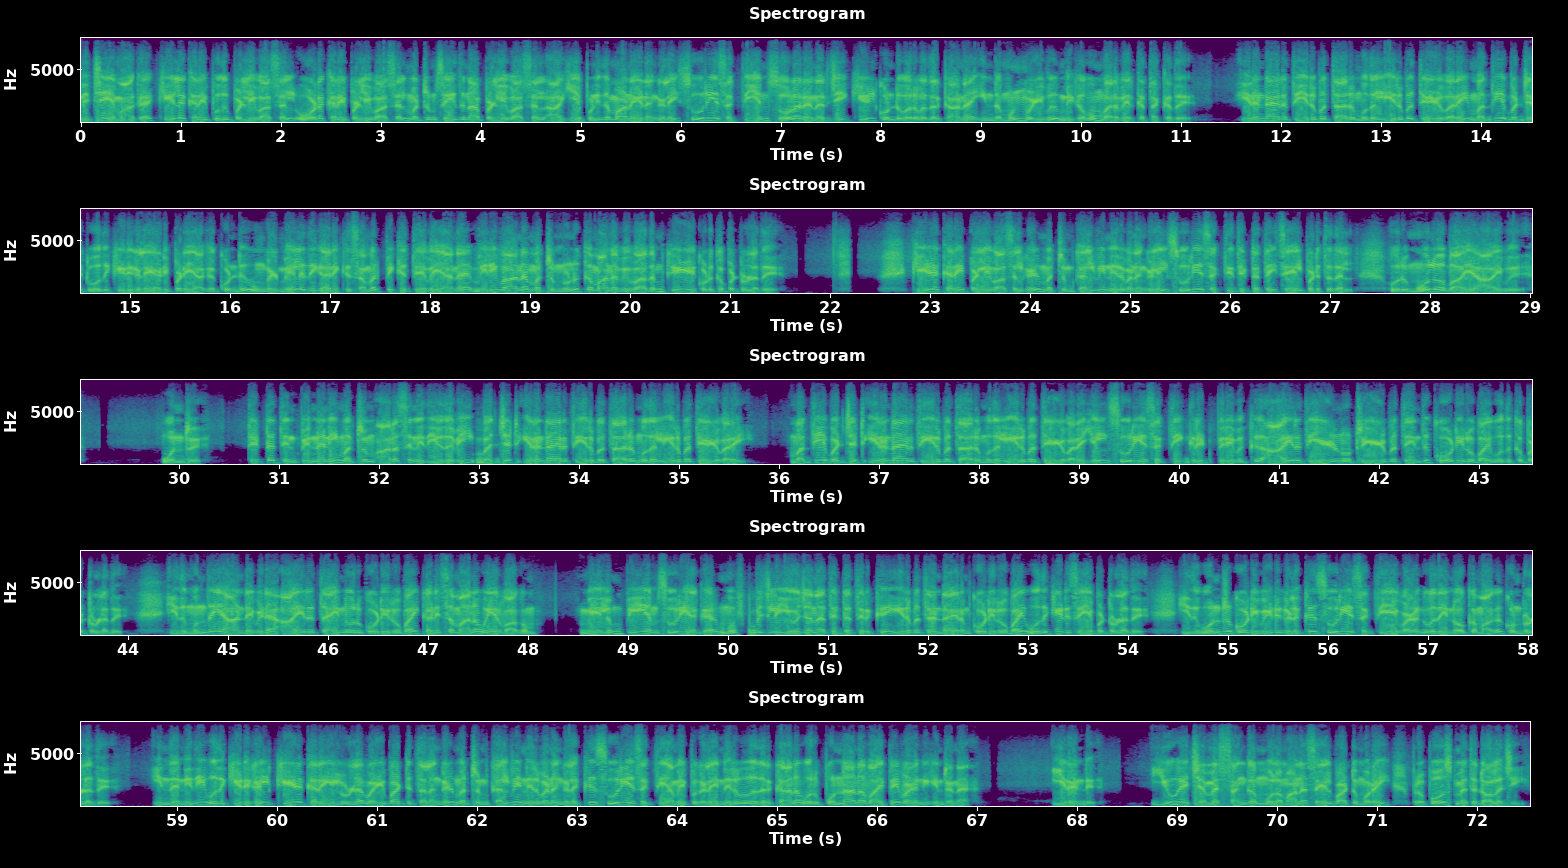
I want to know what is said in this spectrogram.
நிச்சயமாக கீழக்கரை புதுப்பள்ளிவாசல் ஓடக்கரை பள்ளிவாசல் மற்றும் செய்துனா பள்ளிவாசல் ஆகிய புனிதமான இடங்களை சூரிய சக்தியின் சோலார் எனர்ஜி கீழ் கொண்டு வருவதற்கான இந்த முன்மொழிவு மிகவும் வரவேற்கத்தக்கது. இரண்டாயிரத்தி இருபத்தாறு முதல் இருபத்தேழு வரை மத்திய பட்ஜெட் ஒதுக்கீடுகளை அடிப்படையாக கொண்டு உங்கள் மேலதிகாரிக்கு சமர்ப்பிக்க தேவையான விரிவான மற்றும் நுணுக்கமான விவாதம் கீழே கொடுக்கப்பட்டுள்ளது. கீழக்கரை பள்ளிவாசல்கள் மற்றும் கல்வி நிறுவனங்களில் சூரிய சக்தி திட்டத்தை செயல்படுத்துதல் ஒரு மூலோபாய ஆய்வு. ஒன்று திட்டத்தின் பின்னணி மற்றும் அரசு நிதியுதவி பட்ஜெட் இரண்டாயிரத்தி இருபத்தாறு முதல் இருபத்தேழு வரை. மத்திய பட்ஜெட் இரண்டாயிரத்தி இருபத்தாறு முதல் இருபத்தேழு வரையில் சூரிய சக்தி கிரிட் பிரிவுக்கு ஆயிரத்தி எழுநூற்று எழுபத்தைந்து கோடி ரூபாய் ஒதுக்கப்பட்டுள்ளது. இது முந்தைய ஆண்டை விட ஆயிரத்து ஐநூறு கோடி ரூபாய் கணிசமான உயர்வாகும். மேலும் பி எம் சூரியகர் முஃப்ட் பிஜ்லி யோஜனா திட்டத்திற்கு இருபத்தி ரெண்டாயிரம் கோடி ரூபாய் ஒதுக்கீடு செய்யப்பட்டுள்ளது. இது ஒன்று கோடி வீடுகளுக்கு சூரிய சக்தியை வழங்குவதை நோக்கமாக கொண்டுள்ளது. இந்த நிதி ஒதுக்கீடுகள் கீழக்கரையில் உள்ள வழிபாட்டு தலங்கள் மற்றும் கல்வி நிறுவனங்களுக்கு சூரிய சக்தி அமைப்புகளை நிறுவுவதற்கான ஒரு பொன்னான வாய்ப்பை வழங்குகின்றன. இரண்டு யுஹெச்எம்எஸ் சங்கம் மூலமான செயல்பாட்டு முறை ப்ரொபோஸ்ட் மெத்தடாலஜி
